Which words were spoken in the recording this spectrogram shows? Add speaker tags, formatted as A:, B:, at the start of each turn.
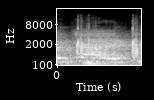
A: Good day.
